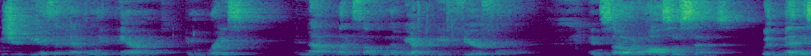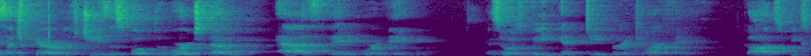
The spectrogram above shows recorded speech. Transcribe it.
we should be as a heavenly parent, embrace and not like something that we have to be fearful of. And so it also says, with many such parables, Jesus spoke the word to them as they were able. And so as we get deeper into our faith, God speaks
